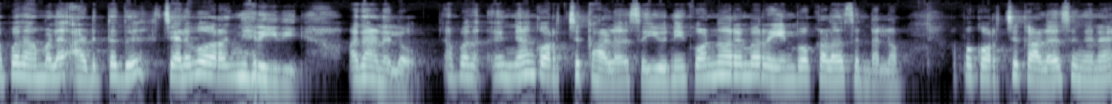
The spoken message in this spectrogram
അപ്പോൾ നമ്മൾ അടുത്തത് ചിലവ് കുറഞ്ഞ രീതി. അതാണല്ലോ. അപ്പോൾ ഞാൻ കുറച്ച് കളേഴ്സ് യൂണിക്കോൺ എന്ന് പറയുമ്പോൾ റെയിൻബോ കളേഴ്സ് ഉണ്ടല്ലോ. അപ്പോൾ കുറച്ച് കളേഴ്സ് ഇങ്ങനെ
